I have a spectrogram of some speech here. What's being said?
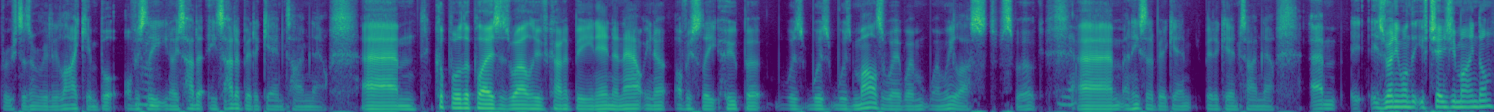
Bruce doesn't really like him, but obviously, mm. you know, he's had a, he's had a bit of game time now. Um, a couple other players as well who've kind of been in and out. You know, obviously Hooper was was was miles away when, when we last spoke, um, and he's had a bit of game bit of game time now. Um, is there anyone that you've changed your mind on?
